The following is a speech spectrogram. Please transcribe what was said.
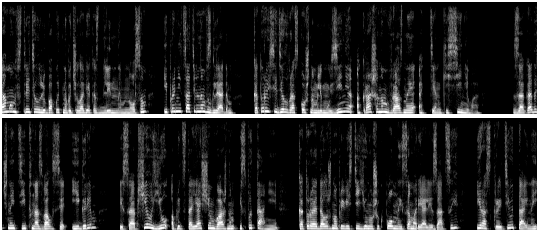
Там он встретил любопытного человека с длинным носом и проницательным взглядом, который сидел в роскошном лимузине, окрашенном в разные оттенки синего. Загадочный тип назвался Игорем и сообщил Ю о предстоящем важном испытании, которое должно привести юношу к полной самореализации и раскрытию тайной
